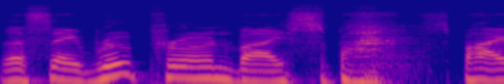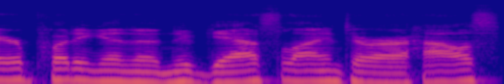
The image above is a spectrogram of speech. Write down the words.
let's say root pruned by Spire putting in a new gas line to our house,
